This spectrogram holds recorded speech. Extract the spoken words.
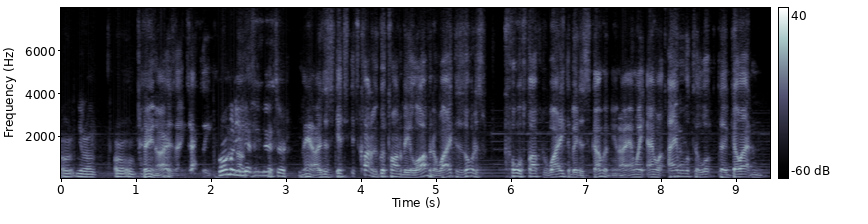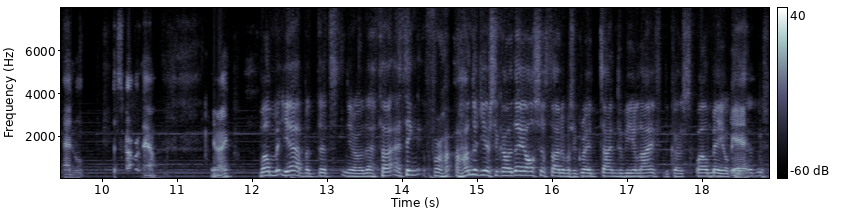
or you know, or who knows exactly? normally living matter. Yeah, it's, just, it's, it's kind of a good time to be alive in a way because there's all this cool stuff waiting to be discovered, you know, and we and we're able to look to go out and, and discover it now, you know. Well, yeah, but that's you know, that I think for a hundred years ago they also thought it was a great time to be alive because well, May okay, Yeah. that was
